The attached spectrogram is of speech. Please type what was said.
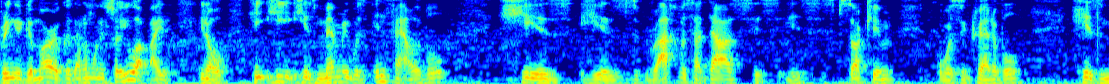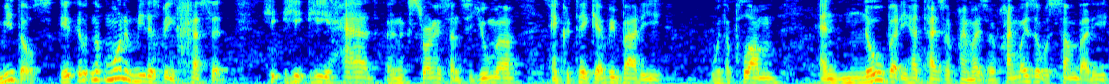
bring a Gemara because I don't want to show you up. I, you know, he, he his memory was infallible. His his rachvas adas, his his, his was incredible. His midos, it, it, more than midos being chesed, he, he he had an extraordinary sense of humor and could take everybody with a plum and nobody had ties with Chaim Ozer. Chaim Ozer was somebody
